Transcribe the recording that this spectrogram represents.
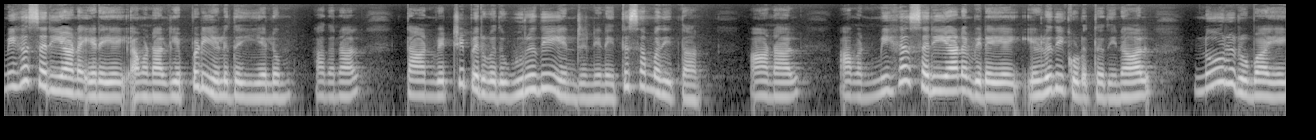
மிக சரியான எடையை அவனால் எப்படி எழுத இயலும்? அதனால் தான் வெற்றி பெறுவது உறுதி என்று நினைத்து சம்மதித்தான். ஆனால் அவன் மிக சரியான விடையை எழுதி கொடுத்ததினால் நூறு ரூபாயை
